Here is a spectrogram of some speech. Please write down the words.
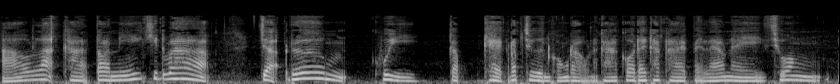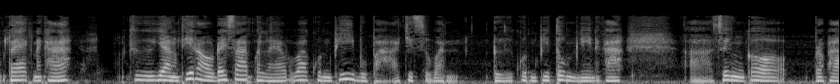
เอาละค่ะ ตอนนี้คิดว่าจะเริ่ม คุยกับแขกรับเชิญของเรานะคะ ก็ได้ทักทายไปแล้วในช่วงแรกนะคะ คืออย่างที่เราได้ทราบกันแล้วว่าคุณพี่บุปผาจิตสุวรรณหรือคุณพี่ตุ้มนี้นะคะอ่าซึ่งก็ประภา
